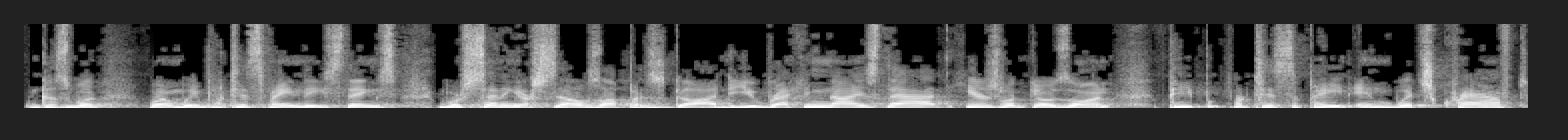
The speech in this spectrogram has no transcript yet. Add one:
Because when, we participate in these things, we're setting ourselves up as God. Do you recognize that? Here's what goes on. People participate in witchcraft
